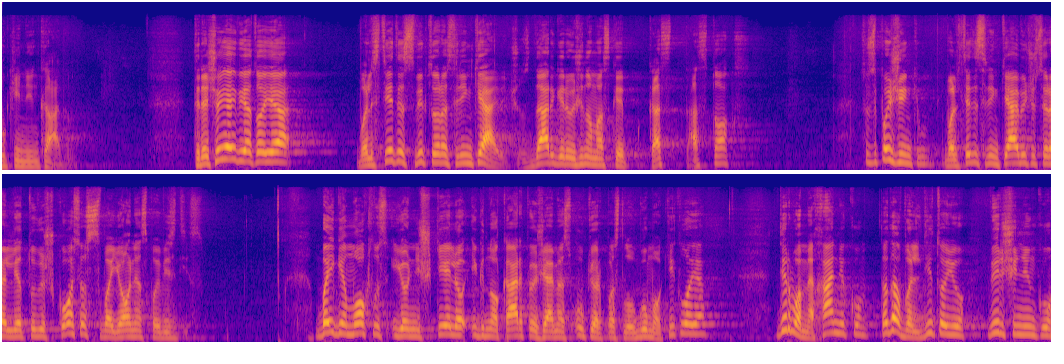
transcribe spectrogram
ūkininkavimu. Trečioje vietoje valstietis Viktoras Rinkevičius, dar geriau žinomas kaip kas tas toks. Susipažinkim, valstietis Rinkevičius yra lietuviškosios svajonės pavyzdys. Baigė mokslus Joniškėlio Igno Karpio žemės ūkio ir paslaugų mokykloje, Dirbo mechaniku, tada valdytojų, viršininku,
